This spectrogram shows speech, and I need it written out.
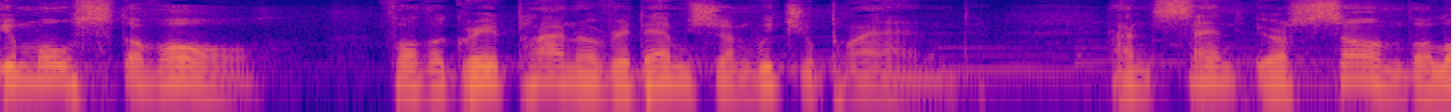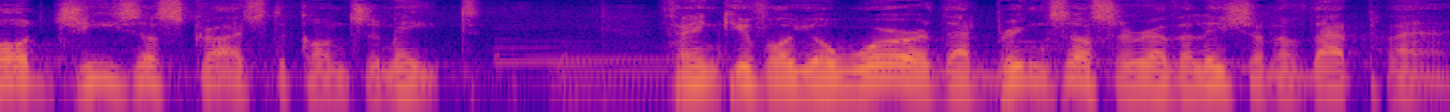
you most of all for the great plan of redemption which you planned and sent your Son, the Lord Jesus Christ, to consummate. Thank you for your word that brings us a revelation of that plan.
